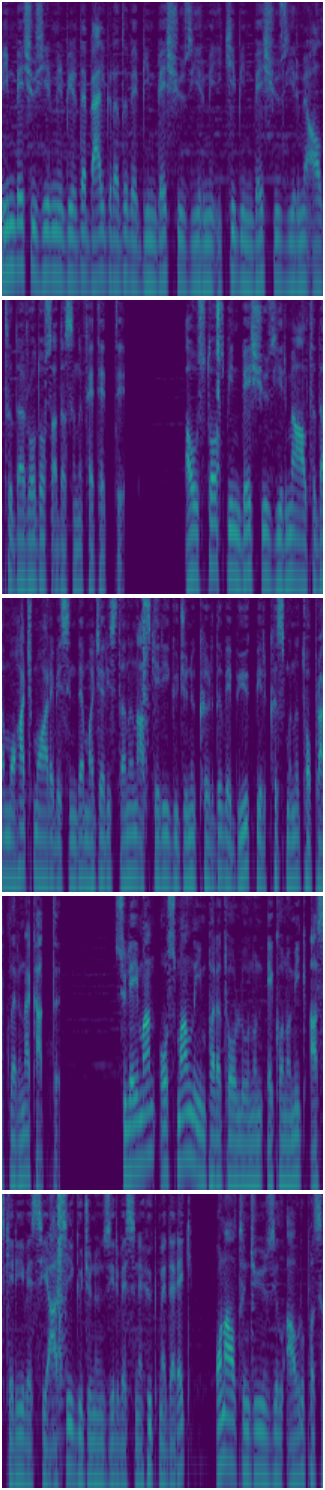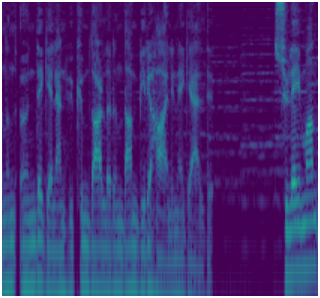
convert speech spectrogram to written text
1521'de Belgrad'ı ve 1522-1526'da Rodos adasını fethetti. Ağustos 1526'da Mohaç Muharebesi'nde Macaristan'ın askeri gücünü kırdı ve büyük bir kısmını topraklarına kattı. Süleyman, Osmanlı İmparatorluğu'nun ekonomik, askeri ve siyasi gücünün zirvesine hükmederek 16. yüzyıl Avrupa'sının önde gelen hükümdarlarından biri haline geldi. Süleyman,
